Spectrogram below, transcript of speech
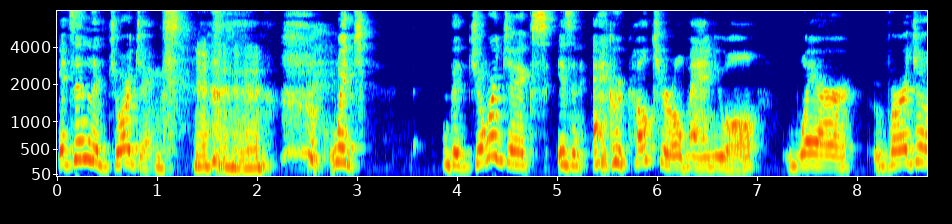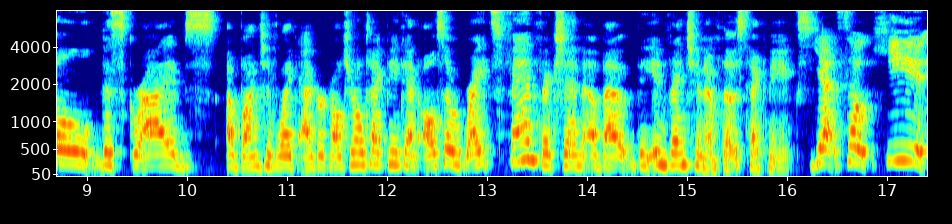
It's in the Georgics, which the Georgics is an agricultural manual where Virgil describes a bunch of like agricultural technique and also writes fan fiction about the invention of those techniques. yeah, so he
